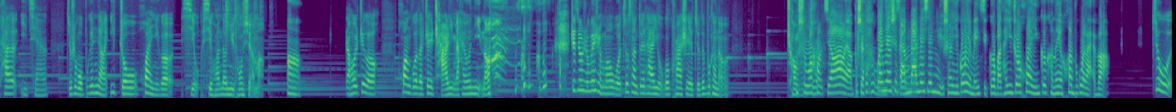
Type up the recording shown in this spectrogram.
他以前就是我不跟你讲，一周换一个喜喜欢的女同学嘛，嗯，然后这个换过的这茬里面还有你呢，这就是为什么我就算对他有过 crush，也绝对不可能成。不是我好骄傲呀，不是，关键是咱们班那些女生一共也没几个吧，他一周换一个，可能也换不过来吧。就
